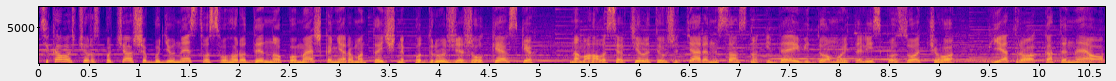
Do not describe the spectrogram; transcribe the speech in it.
Цікаво, що розпочавши будівництво свого родинного помешкання, романтичне подружжя Жолкевських намагалося втілити в життя ренесансну ідею відомого італійського зодчого П'єтро Катенео.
